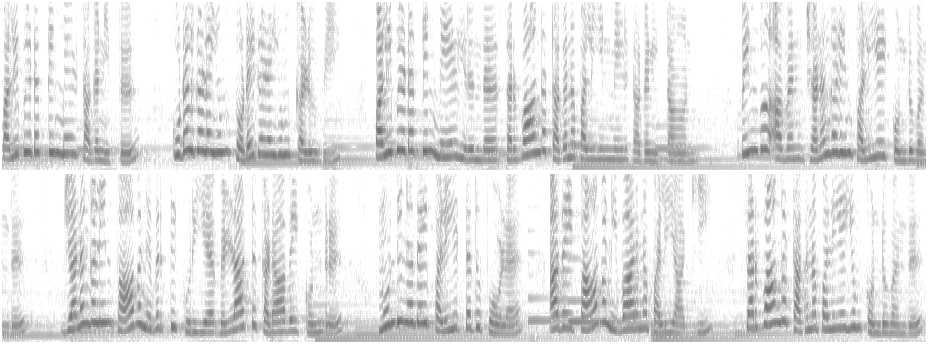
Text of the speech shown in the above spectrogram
பலிபீடத்தின் மேல் தகனித்து குடல்களையும் தொடைகளையும் கழுவி பலிபீடத்தின் மேல் இருந்த சர்வாங்க தகன பலியின் மேல் தகனித்தான். பின்பு அவன் ஜனங்களின் பலியை கொண்டு வந்து ஜனங்களின் பாவ நிவர்த்திக்குரிய வெள்ளாட்டு கடாவை கொன்று முந்தினதை பலியிட்டது போல அதை பாவ நிவாரண பலியாக்கி சர்வாங்க தகன பலியையும் கொண்டு வந்து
